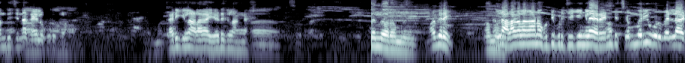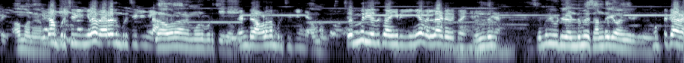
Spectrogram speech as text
வந்துச்சுன்னா கையில கொடுக்கலாம். கறிக்கெல்லாம் அழகா எடுக்கலாங்க. மதுரை. நல்ல அழகழகான குட்டி பிடிச்சிருக்கீங்களே ரெண்டு செம்மறி ஒரு வெள்ளாடு. இதான் பிடிச்சிருக்கீங்களா வேற எதுவும் பிடிச்சிருக்கீங்களா? அவ்வளவுதான் மூணு பிடிச்சிருக்கோம். ரெண்டு அவ்வளவுதான் பிடிச்சிருக்கீங்க. செம்மறி எதுக்கு வாங்கிருக்கீங்க வெள்ளாடு எதுக்கு ரெண்டு வாங்கிருக்கீங்க செம்மறி குட்டி ரெண்டுமே சண்டைக்கு வாங்கியிருக்கேன் முட்டுக்காக.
